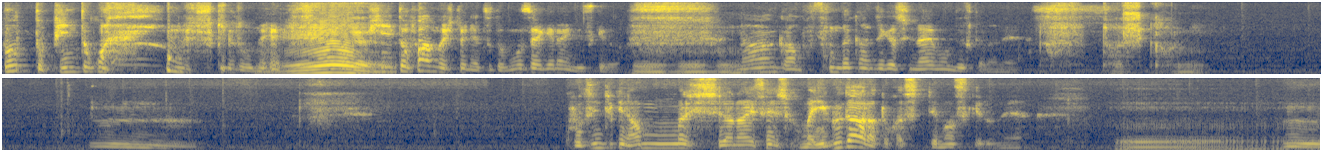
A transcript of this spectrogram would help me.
ちょっとピンとこないんですけどうんね。ねえヒートファンの人にはちょっと申し訳ないんですけど。うんうんうんなんかそんな感じがしないもんですからね。確かに。うん。個人的にあんまり知らない選手が、まあ、イグダーラとか知ってますけどね。うーん。うん。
